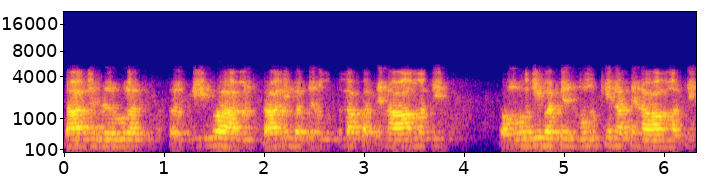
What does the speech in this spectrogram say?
لا بالضرورة فترتيبها من سالبة مطلقة عامة وموجبة ممكنة عامة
